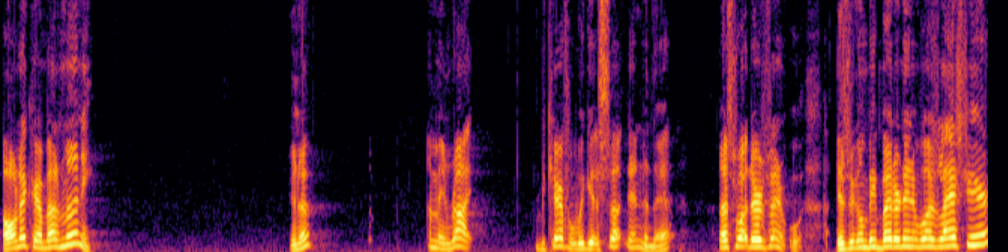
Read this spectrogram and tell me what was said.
All they care about is money. You know? I mean, right. Be careful, we get sucked into that. That's what they're saying. Is it going to be better than it was last year?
